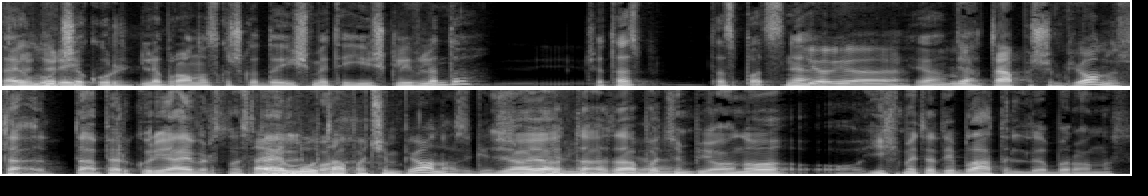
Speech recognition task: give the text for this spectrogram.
Tailų čia, kur Lebronas kažkada išmetė jį iš Klyvlendo? Čia tas? Tas pats, ne? Jo, jo, jo. Ne, tapo čempionu. Ta, ta per kurį Iversonas tapo. Tailų tapo čempionas. Gis, jo, jo, ta, tapo jo. čempionu, išmetė tai Blatalį Lebronas.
